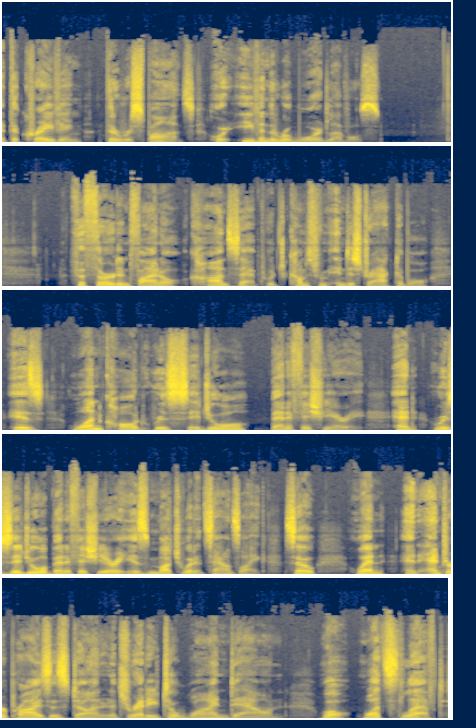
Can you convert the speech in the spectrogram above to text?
at the craving the response or even the reward levels the third and final concept, which comes from Indistractable, is one called residual beneficiary. And residual beneficiary is much what it sounds like. So when an enterprise is done and it's ready to wind down, well, what's left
